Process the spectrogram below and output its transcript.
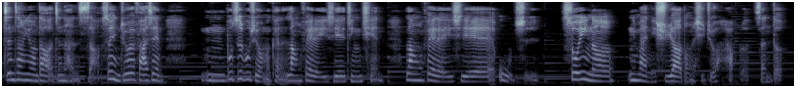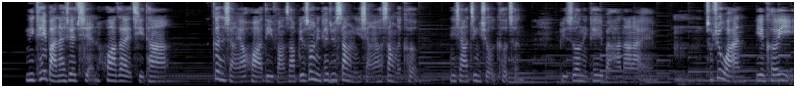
真正用到的真的很少，所以你就会发现。嗯，不知不觉我们可能浪费了一些金钱，浪费了一些物质，所以呢，你买你需要的东西就好了。真的，你可以把那些钱花在其他更想要花的地方上，比如说你可以去上你想要上的课，你想要进修的课程，比如说你可以把它拿来，嗯，出去玩，也可以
